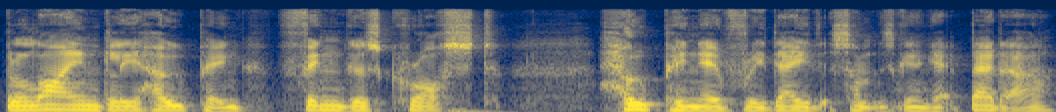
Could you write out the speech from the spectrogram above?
blindly hoping, fingers crossed, hoping every day that something's going to get better.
